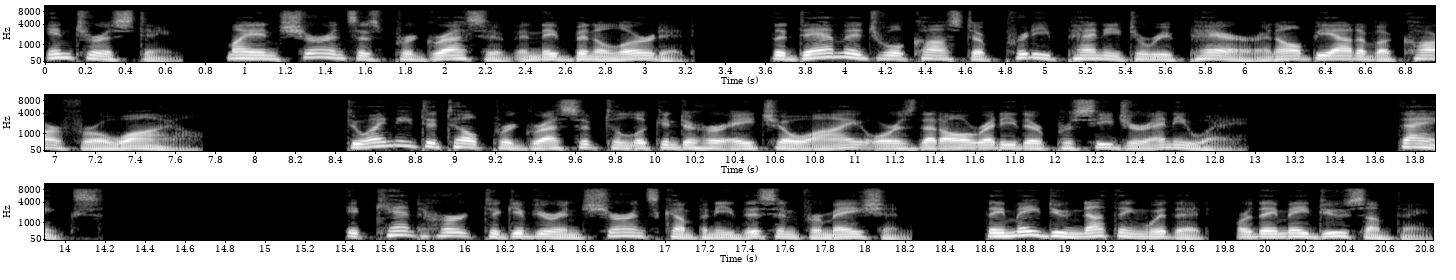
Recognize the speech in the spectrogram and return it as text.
Interesting. My insurance is Progressive and they've been alerted. The damage will cost a pretty penny to repair and I'll be out of a car for a while. Do I need to tell Progressive to look into her HOI or is that already their procedure anyway? Thanks. It can't hurt to give your insurance company this information. They may do nothing with it, or they may do something.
